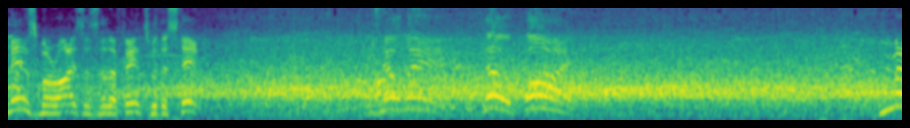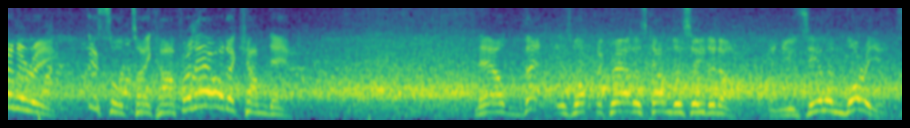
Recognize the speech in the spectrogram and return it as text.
Mesmerises the defence with a step. He's held there. Held five. Mannering. This will take half an hour to come down. Now that is what the crowd has come to see tonight. The New Zealand Warriors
